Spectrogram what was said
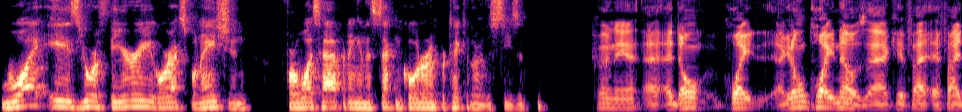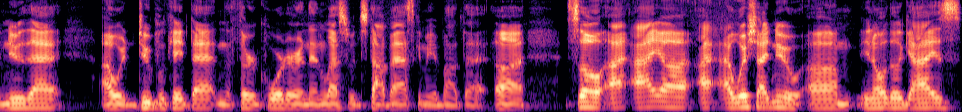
What is your theory or explanation for what's happening in the second quarter in particular this season? Couldn't I, don't quite I don't quite know Zach. If I if I knew that, I would duplicate that in the third quarter, and then Les would stop asking me about that. Uh, so I I, uh, I, I wish I knew. Um, you know the guys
